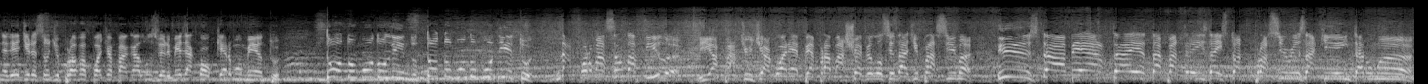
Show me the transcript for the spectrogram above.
Ali a direção de prova pode apagar a luz vermelha a qualquer momento. Todo mundo lindo, todo mundo bonito na formação da fila. E a partir de agora é pé para baixo, é velocidade para cima. Está aberta a etapa 3 da Stock Pro Series aqui em Tarumã.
